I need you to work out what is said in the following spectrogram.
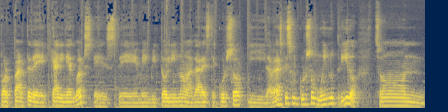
por parte de Cali Networks. Este, me invitó Lino a dar este curso y la verdad es que es un curso muy nutrido. Son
